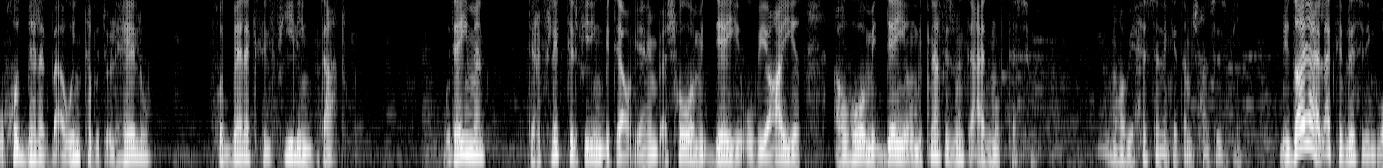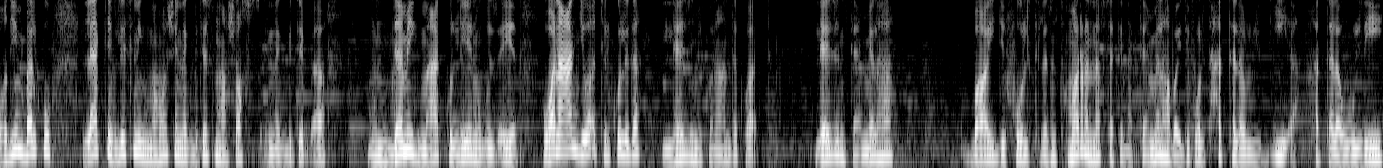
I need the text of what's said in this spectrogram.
وخد بالك بقى وأنت بتقولها له خد بالك لل feeling بتاعته. ودايما ت reflect ال feeling بتاعه يعني ما هو متضايق وبيعيط أو هو متضايق ومتنرفز وأنت قاعد مبتسم. ما هو بيحس إنك أنت مش حاسس بيه. بيضيع ال active listening واخدين بالكم؟ ال active listening ما هوش إنك بتسمع شخص إنك بتبقى مندمج معاه كليا وجزئيا. هو أنا عندي وقت لكل ده؟ لازم يكون عندك وقت. لازم تعملها by default لازم تمرن نفسك إنك تعملها by default حتى لو لدقيقة حتى لو ليه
